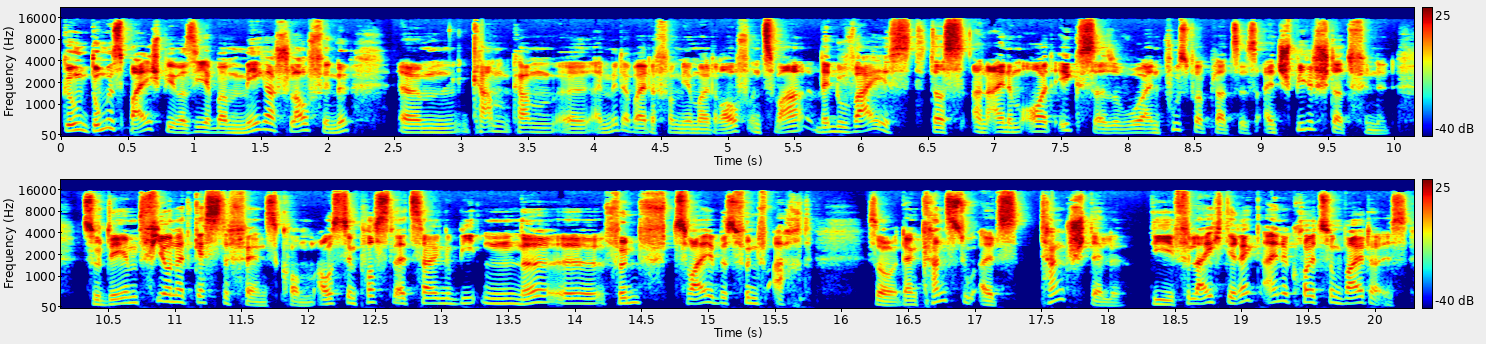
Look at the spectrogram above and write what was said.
dummes Beispiel, was ich aber mega schlau finde, ähm, kam, kam äh, ein Mitarbeiter von mir mal drauf. Und zwar, wenn du weißt, dass an einem Ort X, also wo ein Fußballplatz ist, ein Spiel stattfindet, zu dem 400 Gästefans kommen, aus den Postleitzahlengebieten ne, äh, 5, 2 bis 5, 8. So, dann kannst du als Tankstelle die vielleicht direkt eine Kreuzung weiter ist,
